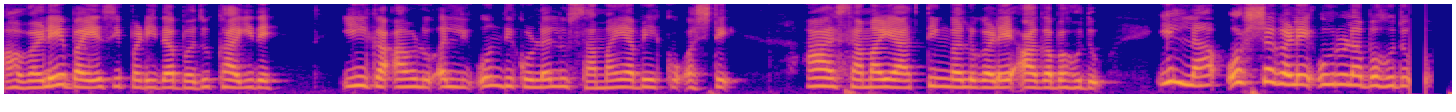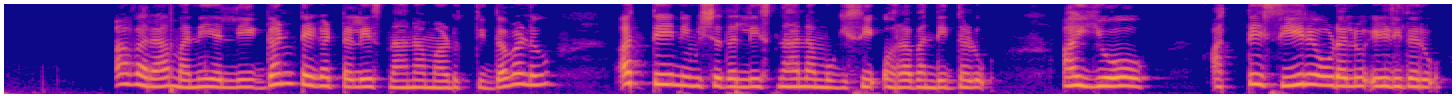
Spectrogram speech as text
ಅವಳೇ ಬಯಸಿ ಪಡೆದ ಬದುಕಾಗಿದೆ. ಈಗ ಅವಳು ಅಲ್ಲಿ ಹೊಂದಿಕೊಳ್ಳಲು ಸಮಯ ಬೇಕು ಅಷ್ಟೇ. ಆ ಸಮಯ ತಿಂಗಳುಗಳೇ ಆಗಬಹುದು. ಇಲ್ಲ ವರ್ಷಗಳೇ ಉರುಳಬಹುದು. ಅವರ ಮನೆಯಲ್ಲಿ ಗಂಟೆಗಟ್ಟಲೆ ಸ್ನಾನ ಮಾಡುತ್ತಿದ್ದವಳು. ಅತ್ತೆ ನಿಮಿಷದಲ್ಲಿ ಸ್ನಾನ ಮುಗಿಸಿ ಹೊರಬಂದಿದ್ದಳು. ಅಯ್ಯೋ, ಅತ್ತೆ ಸೀರೆ ಉಡಲು ಹೇಳಿದರು.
